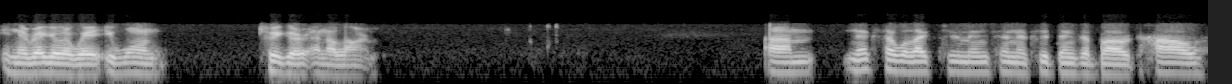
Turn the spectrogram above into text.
in a regular way, it won't trigger an alarm. Um, next, I would like to mention a few things about how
